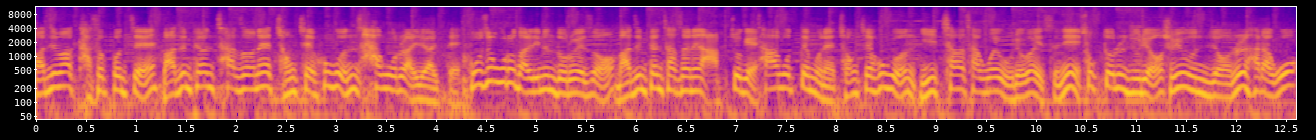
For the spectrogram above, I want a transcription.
마지막 다섯 번째, 맞은편 차선의 정체 혹은 사고를 알려야 할때 고속으로 달리는 도로에서 맞은편 차선의 앞쪽에 사고 때문에 정체 혹은 2차 사고의 우려가 있으니 속도를 줄여 주의운전을 하라고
